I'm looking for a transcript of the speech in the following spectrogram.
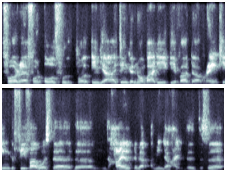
for uh, for all football India. I think nobody give uh, the ranking. FIFA was the the, the high. I mean the high the the,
